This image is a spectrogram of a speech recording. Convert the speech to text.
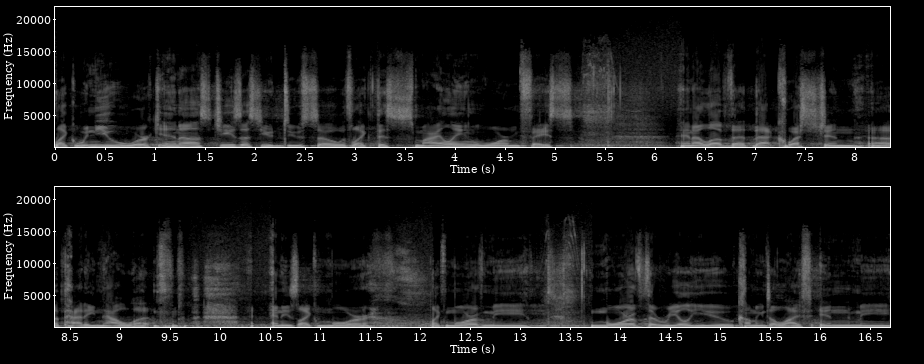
like when you work in us, Jesus, you do so with like this smiling, warm face. And I love that that question, uh, Patty, now what? and he's like, more, like more of me, more of the real you coming to life in me.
